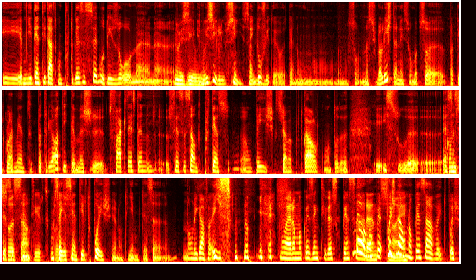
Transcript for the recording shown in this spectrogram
e a minha identidade como portuguesa se agudizou na, na, no, exílio. no exílio. sim, sem dúvida. Eu até não, não, não, sou nacionalista, nem sou uma pessoa particularmente patriótica, mas eh, de facto esta sensação de que pertenço a um país que se chama Portugal, com toda isso, eh, essa Começou sensação. A sentir depois. Comecei a sentir depois. Eu não tinha muito essa. Não ligava a isso. Não, tinha... não era uma coisa em que tivesse que pensar não, antes. Não, pois não, não, é? não pensava. E depois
